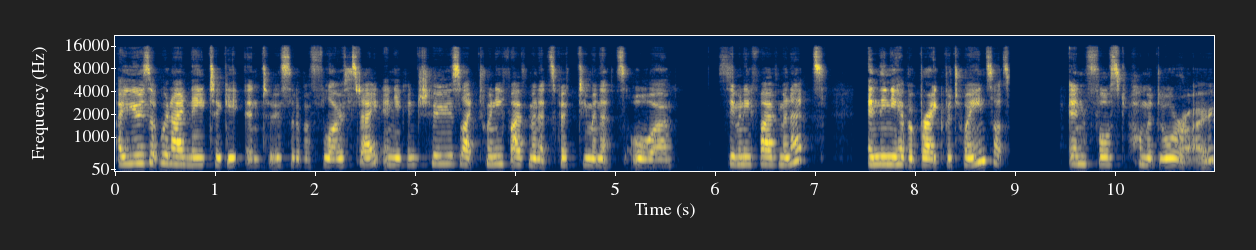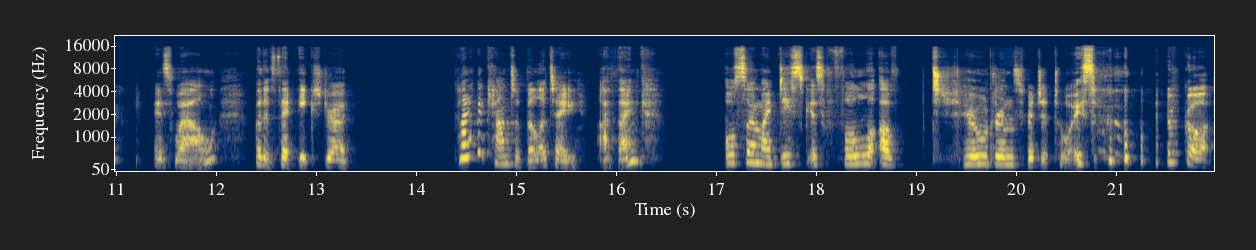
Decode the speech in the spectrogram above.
I use it when I need to get into sort of a flow state, and you can choose like 25 minutes, 50 minutes, or 75 minutes, and then you have a break between. So it's enforced Pomodoro as well, but it's that extra kind of accountability, I think. Also, my desk is full of children's fidget toys. I've got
